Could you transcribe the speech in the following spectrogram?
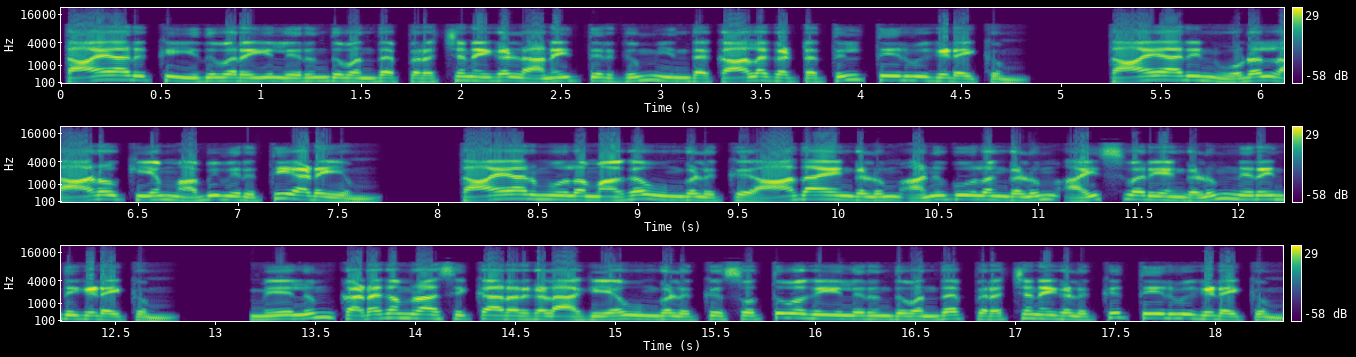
தாயாருக்கு இதுவரையில் இருந்து வந்த பிரச்சனைகள் அனைத்திற்கும் இந்த காலகட்டத்தில் தீர்வு கிடைக்கும். தாயாரின் உடல் ஆரோக்கியம் அபிவிருத்தி அடையும். தாயார் மூலமாக உங்களுக்கு ஆதாயங்களும் அனுகூலங்களும் ஐஸ்வர்யங்களும் நிறைந்து கிடைக்கும். மேலும் கடகம் ராசிக்காரர்களாகிய உங்களுக்கு சொத்து வகையிலிருந்து வந்த பிரச்சனைகளுக்கு தீர்வு கிடைக்கும்.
